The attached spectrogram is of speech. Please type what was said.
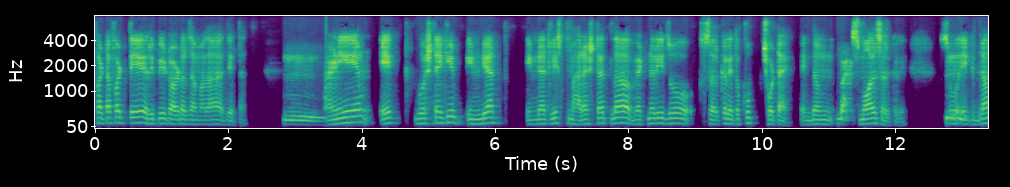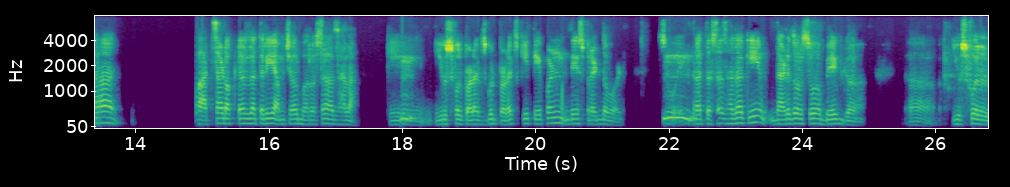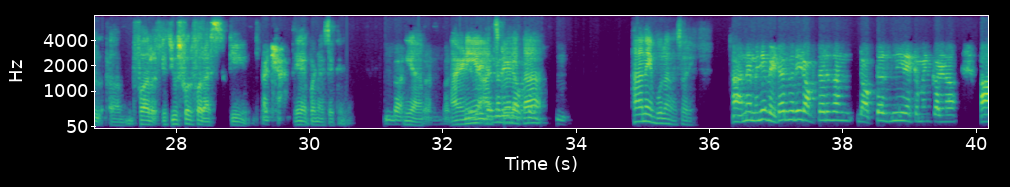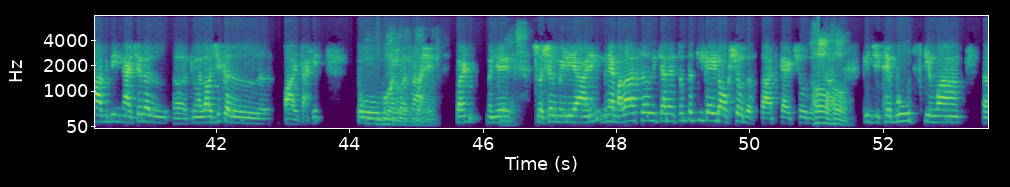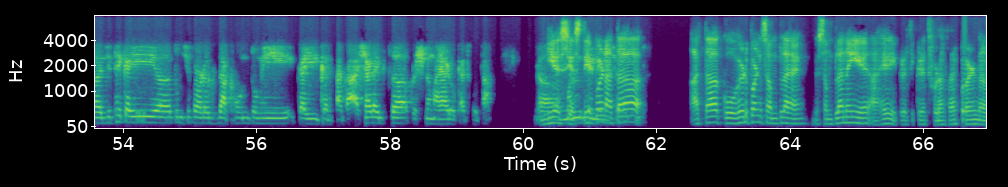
फटाफट ते रिपीट ऑर्डर्स आम्हाला देतात. आणि एक गोष्ट आहे की इंडियात इंडियातली महाराष्ट्रातला वेटनरी जो सर्कल आहे तो खूप छोटा आहे. एकदम स्मॉल सर्कल आहे. सो एकदा पाच सहा डॉक्टरला तरी आमच्यावर भरोसा झाला की युजफुल प्रोडक्ट गुड प्रोडक्ट की ते पण they spread the world so एकदा तसं झालं की that is also a big useful for it's useful for us की ते आपण असे या आणि आजकाल आता हा नाही बोला ना सॉरी हा नाही म्हणजे व्हेटरनरी डॉक्टर्स डॉक्टर्सनी रेकमेंड करणं हा अगदी नॅचरल किंवा लॉजिकल पार्ट आहे. तो महत्त्वाचा आहे. पण म्हणजे सोशल मीडिया आणि म्हणजे मला असं विचारायचं होतं की काही डॉग शोज असतात कॅट शोज हो, असतात हो. की जिथे बूथ किंवा जिथे काही तुमचे प्रॉडक्ट दाखवून तुम्ही काही करता का? अशा टाईपचा प्रश्न माझ्या डोक्यात होता. येस येस ते पण आता आता कोविड पण संपलाय. संपला नाहीये आहे इकडे तिकडे थोडाफार पण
